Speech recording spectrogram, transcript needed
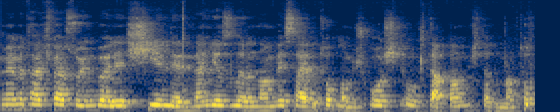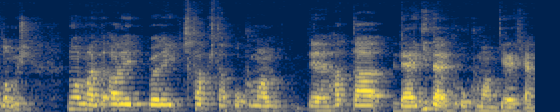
Mehmet Akif Ersoy'un böyle şiirlerinden, yazılarından vesaire toplamış. O, o kitaptan, bu kitabından toplamış. Normalde arayıp böyle kitap kitap okumam, e, hatta dergi dergi okumam gereken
